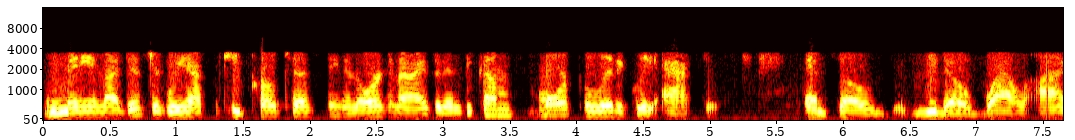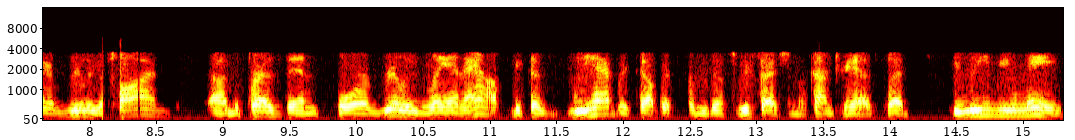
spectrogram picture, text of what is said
and many in my district, we have to keep protesting and organizing and become more politically active. And so, you know, while I really applaud uh, the president for really laying out, because we have recovered from this recession the country has, but believe you me,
